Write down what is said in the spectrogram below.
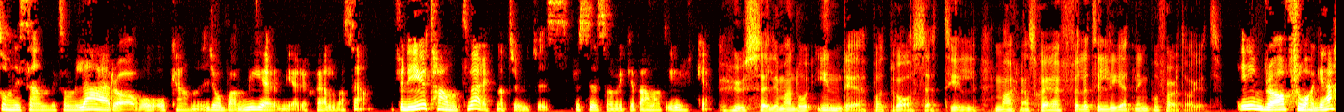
som ni sen liksom lär av och, och kan jobba mer med er själva sen. För det är ju ett hantverk naturligtvis, precis som vilket annat yrke. Hur säljer man då in det på ett bra sätt till marknadschef eller till ledning på företaget? Det är en bra fråga.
